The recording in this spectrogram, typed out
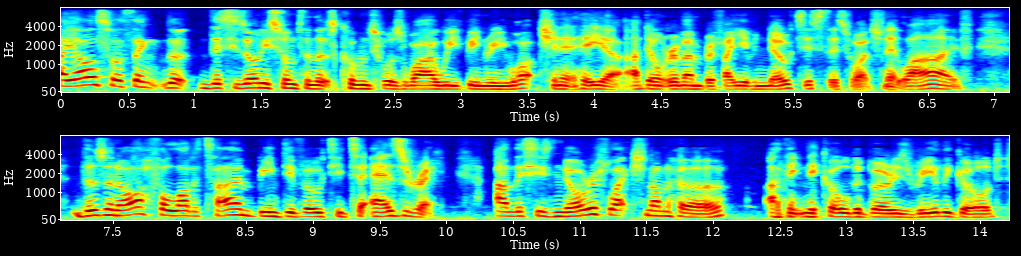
I also think that this is only something that's come to us while we've been rewatching it here. I don't remember if I even noticed this watching it live. There's an awful lot of time being devoted to Ezri, and this is no reflection on her. I think Nicole de Boer is really good.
